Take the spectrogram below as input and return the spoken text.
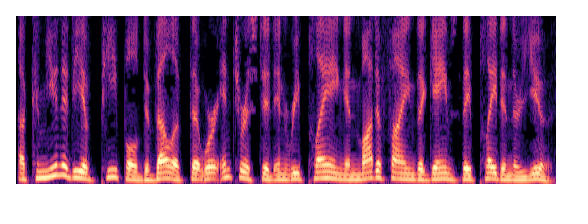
A community of people developed that were interested in replaying and modifying the games they played in their youth.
